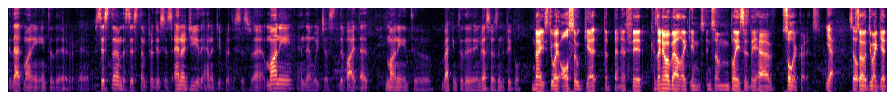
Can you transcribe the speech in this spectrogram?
that money into the uh, system. The system produces energy. The energy produces money, and then we just divide that money into back into the investors and the people. Nice. Do I also get the benefit? Because I know about like in in some places they have solar credits. Yeah. So, So, do I get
